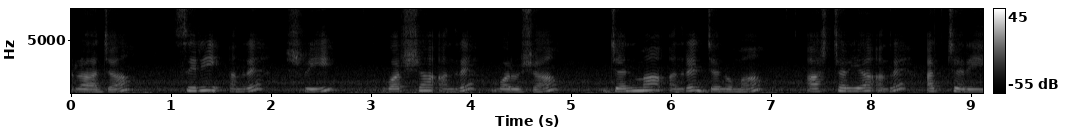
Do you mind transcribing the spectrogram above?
ರಾಜ, ಸಿರಿ ಅಂದರೆ ಶ್ರೀ, ವರ್ಷ ಅಂದರೆ ವರುಷ, ಜನ್ಮ ಅಂದರೆ ಜನುಮ, ಆಶ್ಚರ್ಯ ಅಂದರೆ ಅಚ್ಚರಿ.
